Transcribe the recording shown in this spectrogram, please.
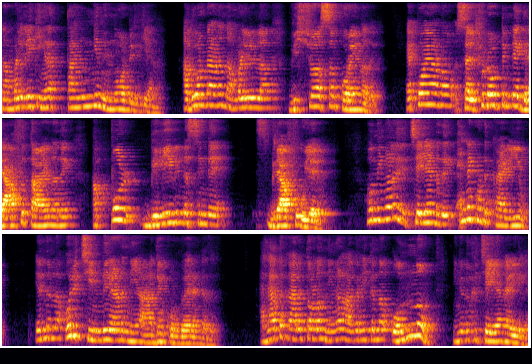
നമ്മളിലേക്ക് ഇങ്ങനെ തങ്ങി നിന്നുകൊണ്ടിരിക്കുകയാണ്. അതുകൊണ്ടാണ് നമ്മളിലുള്ള വിശ്വാസം കുറയുന്നത്. എപ്പോഴാണോ സെൽഫ് ഡൗട്ടിന്റെ ഗ്രാഫ് താഴ്ന്നത് അപ്പോൾ ബിലീവിനെസിന്റെ ഗ്രാഫ് ഉയരും. അപ്പോൾ നിങ്ങൾ ചെയ്യേണ്ടത് എന്നെ കൊണ്ട് കഴിയും എന്നുള്ള ഒരു ചിന്തയാണ് നീ ആദ്യം കൊണ്ടുവരേണ്ടത്. അല്ലാത്ത കാലത്തോളം നിങ്ങൾ ആഗ്രഹിക്കുന്ന ഒന്നും നിങ്ങൾക്ക് ചെയ്യാൻ കഴിയില്ല.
